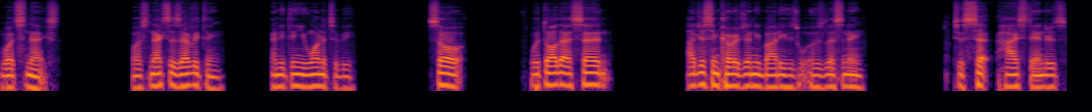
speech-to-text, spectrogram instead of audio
what's next? What's next is everything, anything you want it to be. So, with all that said, I just encourage anybody who's who's listening to set high standards,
